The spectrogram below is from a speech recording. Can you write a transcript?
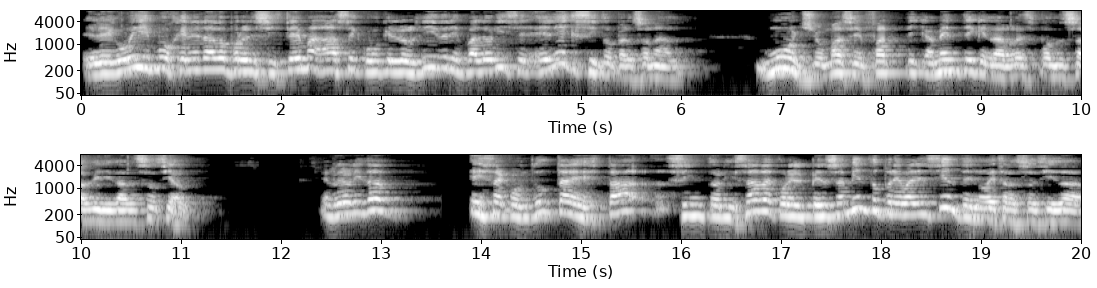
El egoísmo generado por el sistema hace con que los líderes valoricen el éxito personal mucho más enfáticamente que la responsabilidad social. En realidad, esa conducta está sintonizada con el pensamiento prevaleciente en nuestra sociedad,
